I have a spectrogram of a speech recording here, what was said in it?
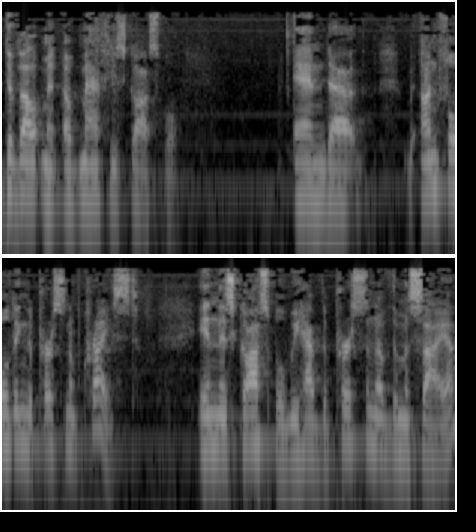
development of Matthew's gospel, and uh, unfolding the person of Christ. In this gospel, we have the person of the Messiah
